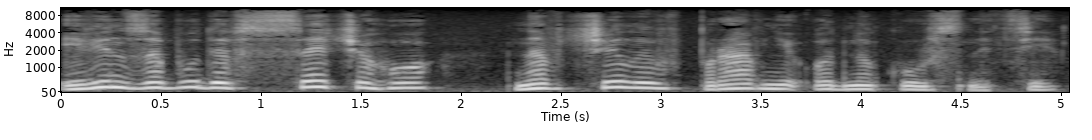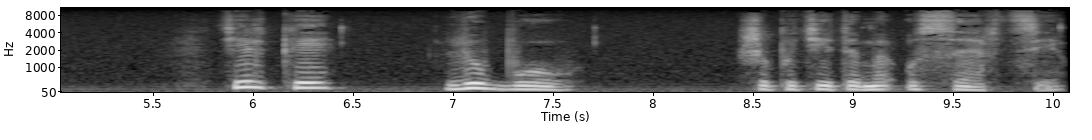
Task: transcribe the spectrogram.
і він забуде все, чого навчили вправні однокурсниці. Тільки любов шепотітиме у серці.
